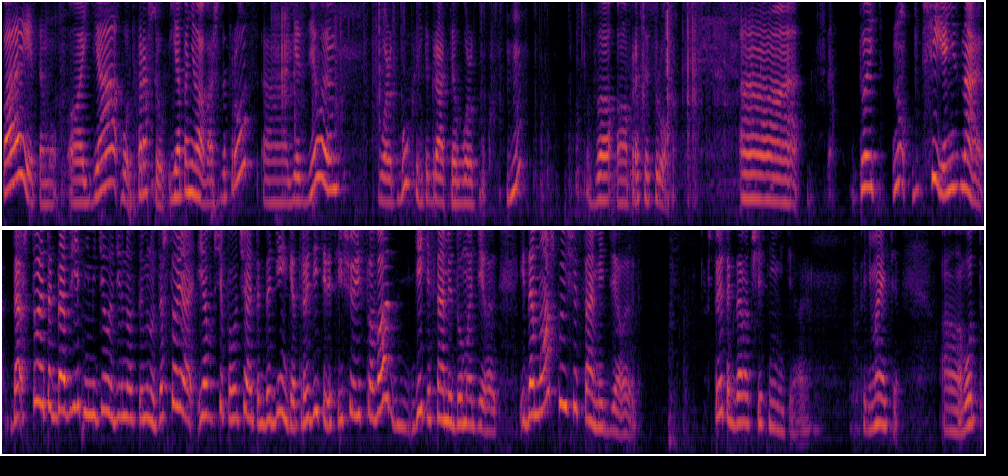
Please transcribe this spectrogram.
Поэтому а, я, вот, хорошо, я поняла ваш запрос, а, я сделаю workbook, интеграция workbook угу, в а, процесс урока. То есть, ну, вообще, я не знаю, да, что я тогда вообще с ними делаю 90 минут? За что я, я вообще получаю тогда деньги от родителей, еще и слова дети сами дома делают, и домашку еще сами делают? Что я тогда вообще с ними делаю? Понимаете? Вот,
